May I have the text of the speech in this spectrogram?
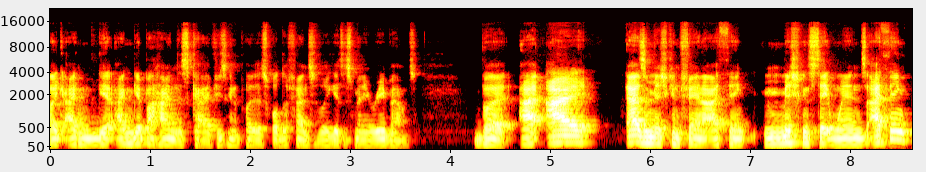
like I can get I can get behind this guy if he's gonna play this well defensively, get this many rebounds. But I I as a Michigan fan, I think Michigan State wins. I think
